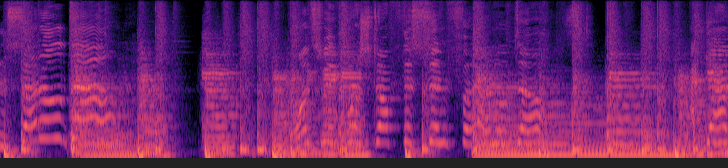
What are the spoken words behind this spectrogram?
Where settle down. Once we've brushed off this infernal dust. I got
